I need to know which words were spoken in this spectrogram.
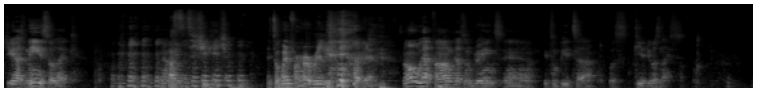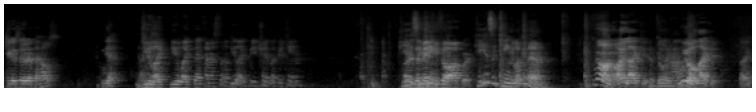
She has me, so like. you know what She- she- it's a win for her, really. Yeah. No, we had fun. We had some drinks and ate some pizza. It was cute. It was nice. Did you guys do it at the house? Yeah. Do you like Do you like that kind of stuff? Do you like being treated like a king? He or does it make king. you feel awkward? He is a king. Look at him. No, no, I like it. I feel like we all like it. Like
